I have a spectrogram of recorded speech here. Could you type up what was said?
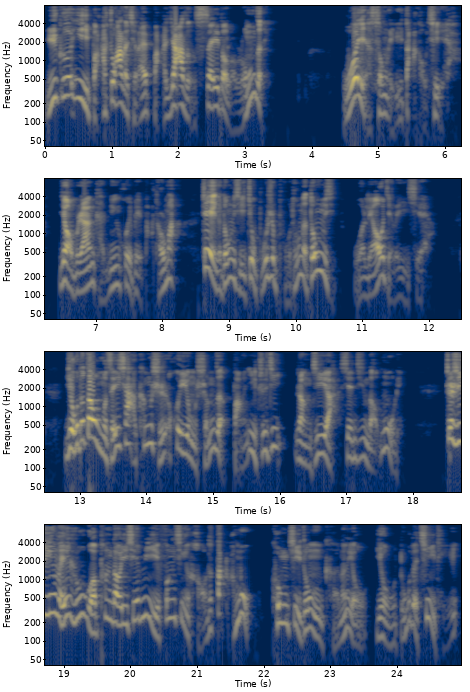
于哥一把抓了起来，把鸭子塞到了笼子里。我也松了一大口气呀，要不然肯定会被把头骂。这个东西就不是普通的东西，我了解了一些呀。有的盗墓贼下坑时会用绳子绑一只鸡，让鸡啊先进到墓里。这是因为如果碰到一些密封性好的大墓，空气中可能有有毒的气体、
